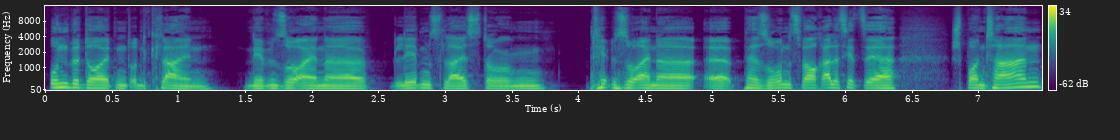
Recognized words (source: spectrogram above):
unbedeutend und klein neben so einer Lebensleistung, neben so einer äh, Person. Es war auch alles jetzt sehr spontan,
